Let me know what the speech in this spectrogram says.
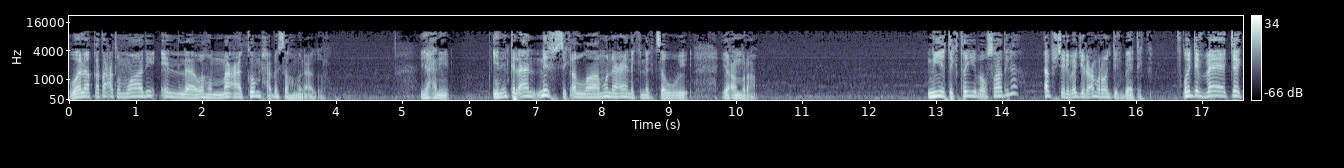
ولا قطعتم وادي إلا وهم معكم حبسهم العذر. يعني يعني أنت الآن نفسك الله منى عينك أنك تسوي عمرة. نيتك طيبة وصادقة؟ أبشري باجر عمره وأنت في بيتك. وأنت في بيتك.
